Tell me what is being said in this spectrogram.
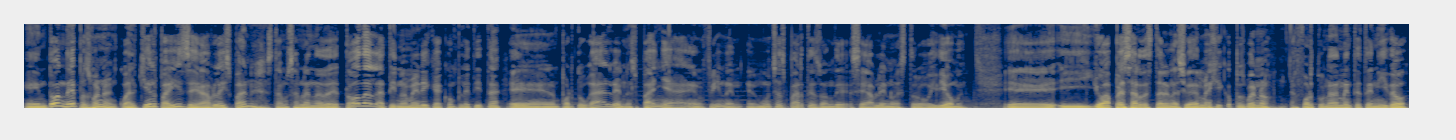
¿En dónde? Pues bueno, en cualquier país de habla hispana. Estamos hablando de toda Latinoamérica completita, en Portugal, en España, en fin, en, en muchas partes donde se hable nuestro idioma. Eh, y yo a pesar de estar en la Ciudad de México, pues bueno, afortunadamente he tenido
